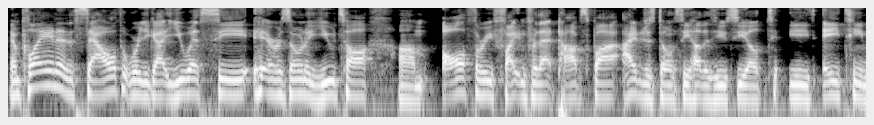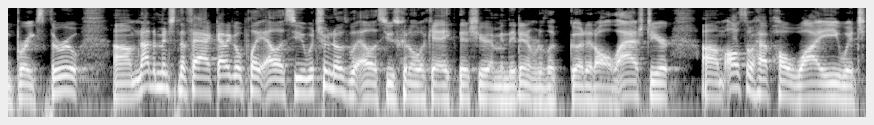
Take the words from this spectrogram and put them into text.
And playing in the South, where you got USC, Arizona, Utah, um, all three fighting for that top spot, I just don't see how this UCLA team breaks through. Um, not to mention the fact, got to go play LSU, which who knows what LSU is going to look like this year. I mean, they didn't really look good at all last year. Um, also have Hawaii, which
